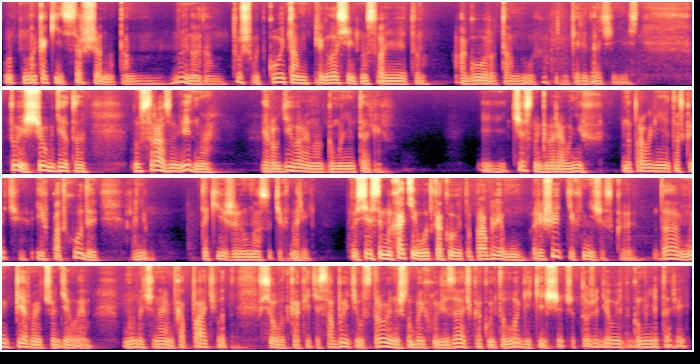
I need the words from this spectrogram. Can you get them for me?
вот на какие-то совершенно там, ну, иногда там, то Швыдкой там пригласить на свою эту Агору, там, ну, передачи есть, то еще где-то. Ну, сразу видно эрудированных гуманитариев. И, честно говоря, у них направление, так сказать, их подходы, они такие же у нас у технарей. То есть, если мы хотим вот какую-то проблему решить техническую, да, мы первое, что делаем, мы начинаем копать вот все, вот как эти события устроены, чтобы их увязать в какой-то логике, еще что-то тоже делают гуманитарии.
